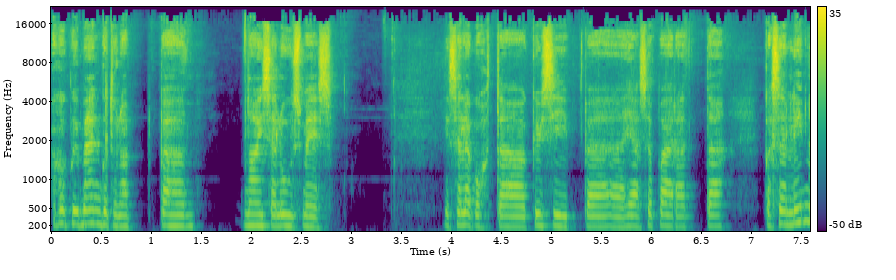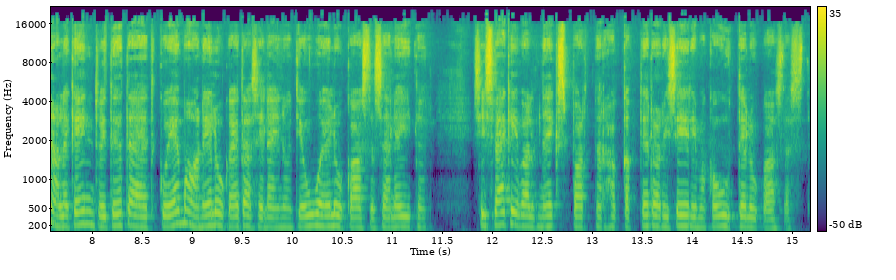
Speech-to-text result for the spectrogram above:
aga kui mängu tuleb äh, naisel uus mees ja selle kohta küsib äh, hea sõber, et äh, kas see on linnalegend või tõde, et kui ema on eluga edasi läinud ja uue elukaaslase leidnud, siis vägivaldne ekspartner hakkab terroriseerima ka uut elukaaslast.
